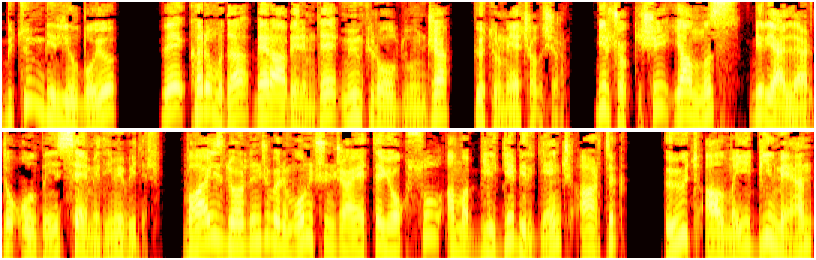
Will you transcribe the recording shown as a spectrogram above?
Bütün bir yıl boyu ve karımı da beraberimde mümkün olduğunca götürmeye çalışırım. Birçok kişi yalnız bir yerlerde olmayı sevmediğimi bilir. Vaiz 4. bölüm 13. ayette yoksul ama bilge bir genç artık öğüt almayı bilmeyen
